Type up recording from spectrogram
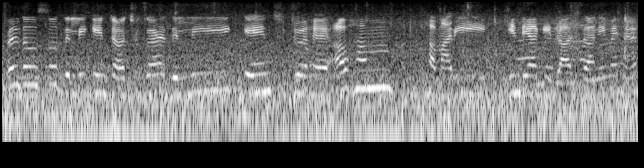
वेल दोस्तों, दिल्ली केंट आ चुका है। दिल्ली केंट जो है, अब हम हमारी इंडिया की राजधानी में हैं।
